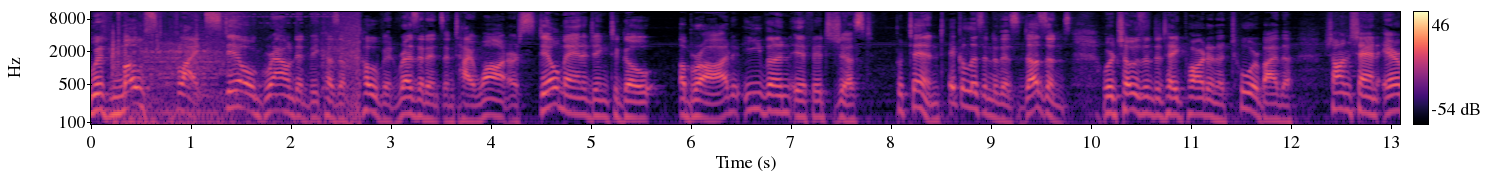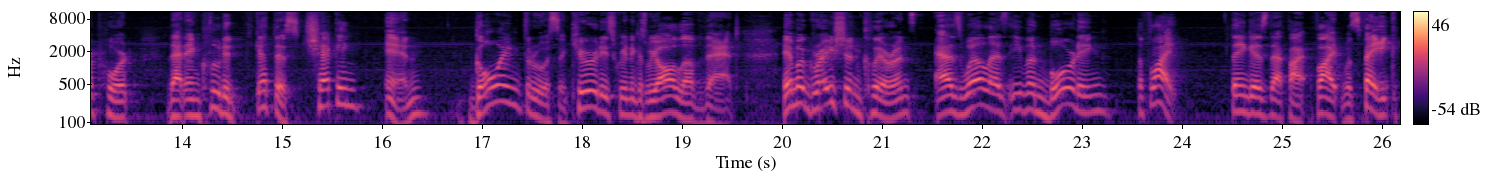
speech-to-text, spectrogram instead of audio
With most flights still grounded because of COVID, residents in Taiwan are still managing to go abroad, even if it's just pretend. Take a listen to this. Dozens were chosen to take part in a tour by the Songshan Airport that included, get this, checking in, going through a security screening, because we all love that, immigration clearance, as well as even boarding the flight. Thing is, that flight was fake.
